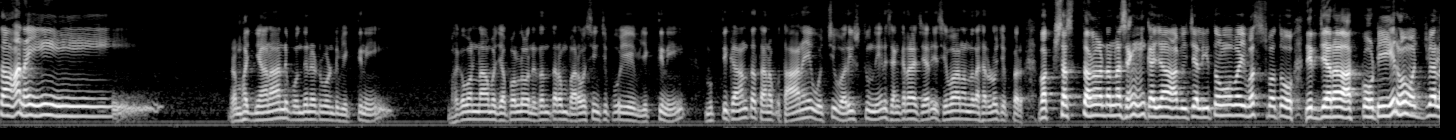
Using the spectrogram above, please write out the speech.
తానై. బ్రహ్మజ్ఞానాన్ని పొందినటువంటి వ్యక్తిని భగవన్నామ జపంలో నిరంతరం పరవశించిపోయే వ్యక్తిని ముక్తికాంత తనకు తానే వచ్చి వరిస్తుంది అని శంకరాచార్య శివానందలహరిలో చెప్పారు. వక్షస్థాడన శంకయా విచలితో వైవస్వతో నిర్జరా కోటీరోజ్వల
